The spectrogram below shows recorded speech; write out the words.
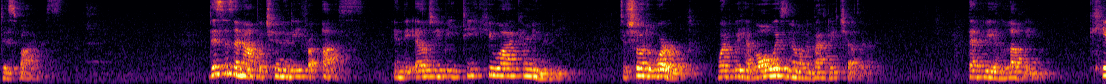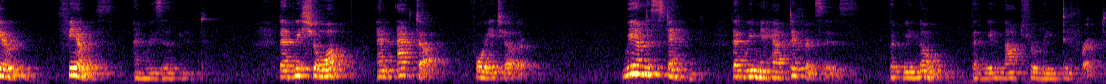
this virus. This is an opportunity for us in the LGBTQI community to show the world what we have always known about each other, that we are loving, caring, fearless, and resilient, that we show up and act up for each other. We understand that we may have differences, but we know that we are not truly different.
